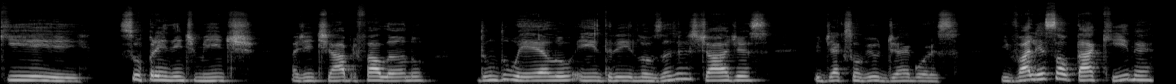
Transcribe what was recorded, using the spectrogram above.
Que surpreendentemente a gente abre falando de um duelo entre Los Angeles Chargers e Jacksonville Jaguars. E vale ressaltar aqui, né?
